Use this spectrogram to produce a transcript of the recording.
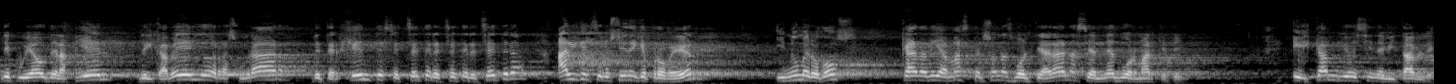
de cuidado de la piel, del cabello, de rasurar, detergentes, etcétera, etcétera, etcétera. Alguien se los tiene que proveer. Y número dos, cada día más personas voltearán hacia el network marketing. El cambio es inevitable.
